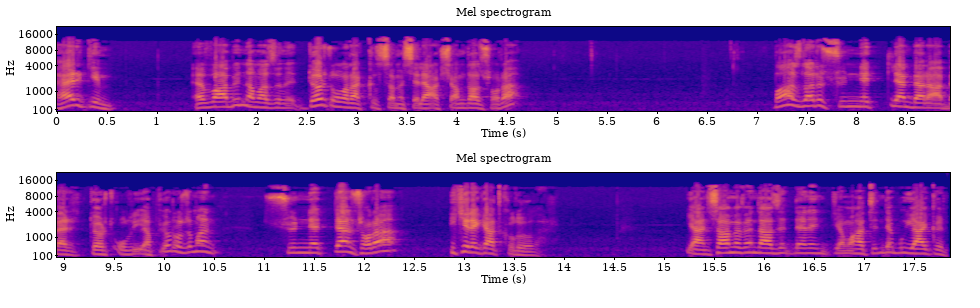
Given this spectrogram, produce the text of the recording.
her kim evvabin namazını dört olarak kılsa mesela akşamdan sonra bazıları sünnetle beraber dört olu yapıyor. O zaman sünnetten sonra iki rekat kılıyorlar. Yani Sami Efendi Hazretleri'nin cemaatinde bu yaygın.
